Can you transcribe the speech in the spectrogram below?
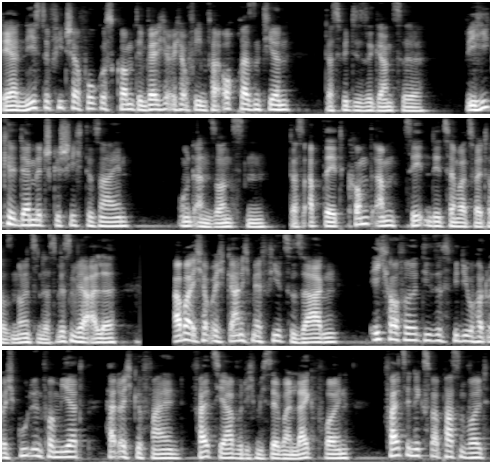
der nächste Feature-Fokus kommt. Den werde ich euch auf jeden Fall auch präsentieren. Das wird diese ganze Vehicle-Damage-Geschichte sein. Und ansonsten, das Update kommt am 10. Dezember 2019, das wissen wir alle. Aber ich habe euch gar nicht mehr viel zu sagen. Ich hoffe, dieses Video hat euch gut informiert, hat euch gefallen. Falls ja, würde ich mich sehr über ein Like freuen. Falls ihr nichts verpassen wollt,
